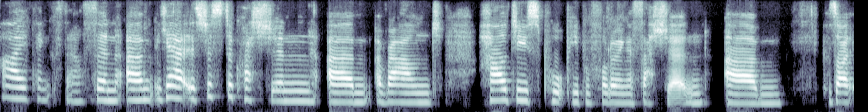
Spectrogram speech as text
Hi, thanks, Nelson. Um, yeah, it's just a question um, around how do you support people following a session? Because um, I,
